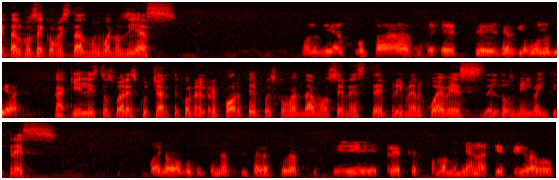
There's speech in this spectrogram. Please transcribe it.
¿Qué tal, José? ¿Cómo estás? Muy buenos días. Buenos días, ¿cómo estás, este, Sergio? Buenos días. Aquí listos para escucharte con el reporte, pues cómo andamos en este primer jueves del 2023. Bueno, vamos a tener temperaturas eh, frescas por la mañana, 7 grados.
